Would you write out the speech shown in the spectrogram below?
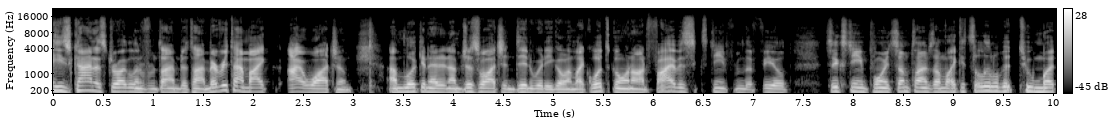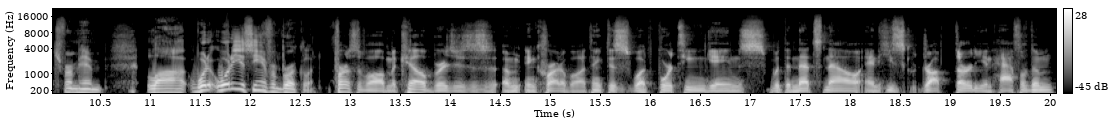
he's kind of struggling from time to time. Every time I I watch him, I'm looking at it and I'm just watching Dinwiddie going like, what's going on? Five is 16 from the field, 16 points. Sometimes I'm like, it's a little bit too much from him. Law, what what are you seeing from Brooklyn? First of all, Mikal Bridges is um, incredible. I think this is what 14 games with the Nets now, and he's dropped 30 in half of them.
